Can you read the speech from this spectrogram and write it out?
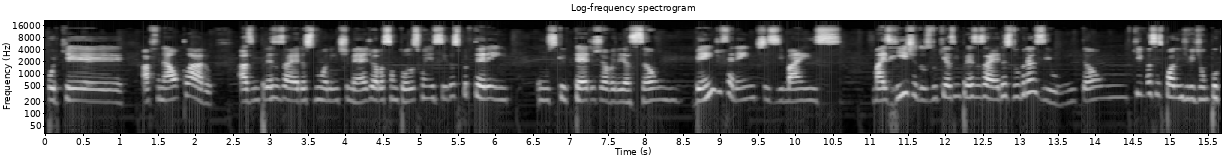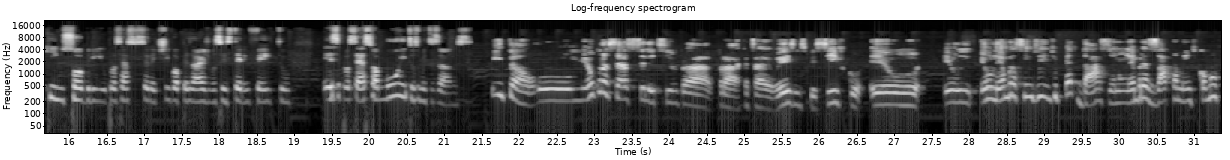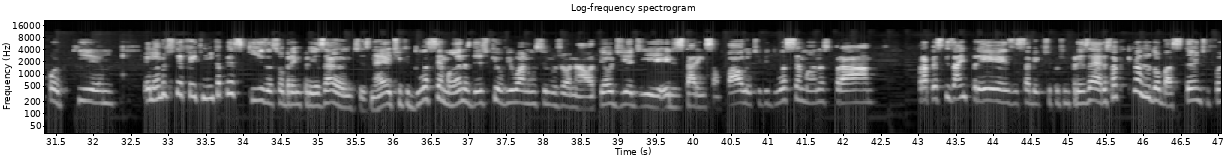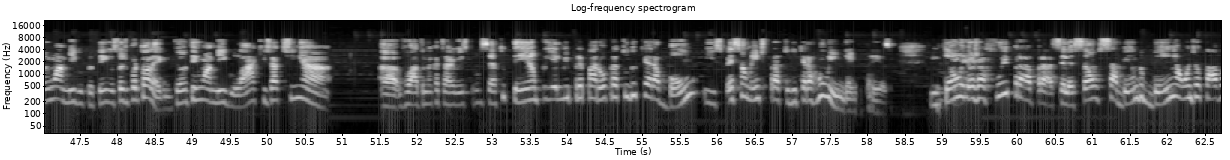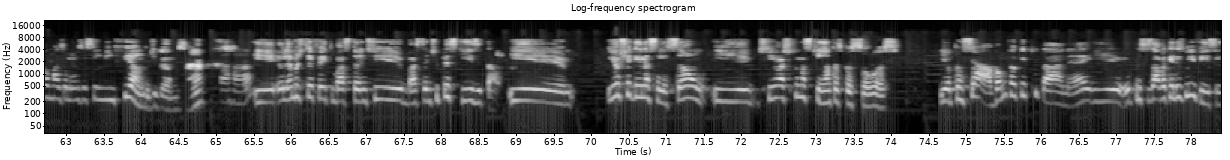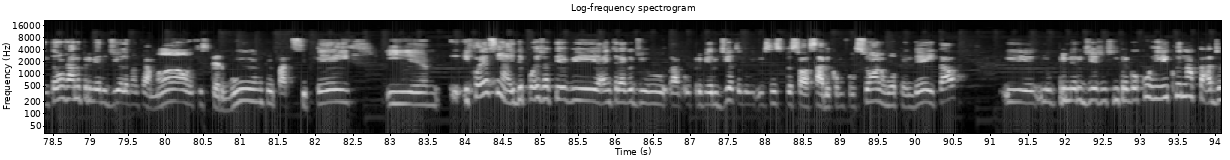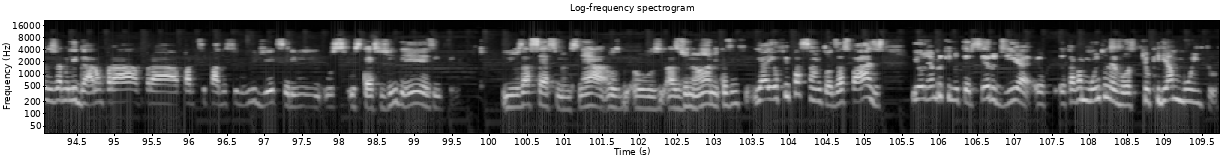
porque afinal, claro, as empresas aéreas do Oriente Médio elas são todas conhecidas por terem uns critérios de avaliação bem diferentes e mais mais rígidos do que as empresas aéreas do Brasil. Então, o que vocês podem dividir um pouquinho sobre o processo seletivo, apesar de vocês terem feito esse processo há muitos, muitos anos? Então, o meu processo seletivo para Qatar Airways em específico, eu, eu, eu lembro assim de, de pedaços, eu não lembro exatamente como foi, porque eu lembro de ter feito muita pesquisa sobre a empresa antes, né? Eu tive duas semanas, desde que eu vi o anúncio no jornal até o dia de eles estarem em São Paulo, eu tive duas semanas para para pesquisar a empresa e saber que tipo de empresa era. Só que o que me ajudou bastante foi um amigo que eu tenho, eu sou de Porto Alegre, então eu tenho um amigo lá que já tinha uh, voado na Qatar Airways por um certo tempo e ele me preparou para tudo que era bom e especialmente para tudo que era ruim da empresa. Então eu já fui para a seleção sabendo bem aonde eu estava mais ou menos assim me enfiando, digamos, né? Uhum. E eu lembro de ter feito bastante, bastante pesquisa e tal. E, e eu cheguei na seleção e tinha acho que umas 500 pessoas e eu pensei, ah, vamos ver o que que dá, né? E eu precisava que eles me vissem. Então, já no primeiro dia, eu levantei a mão, eu fiz pergunta, e participei. E, e foi assim, aí depois já teve a entrega de o, a, o primeiro dia, todo, não sei se o pessoal sabe como funciona, o Open Day e tal. E no primeiro dia a gente entregou o currículo e na tarde eles já me ligaram para participar do segundo dia, que seriam os, os testes de inglês, enfim e os assessments, né, os, os, as dinâmicas, enfim. E aí eu fui passando todas as fases, e eu lembro que no terceiro dia eu, eu tava muito nervoso, porque eu queria muito.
